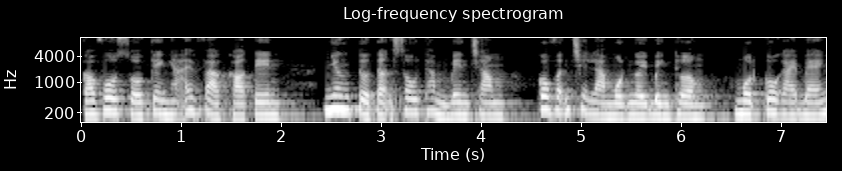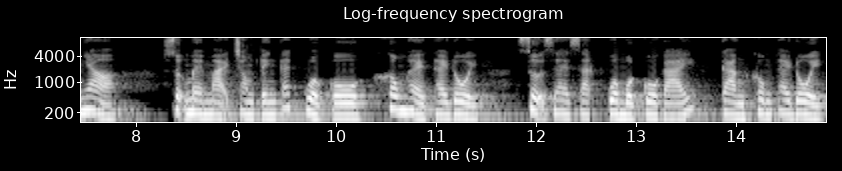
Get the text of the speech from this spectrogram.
có vô số kinh hãi và khó tin, nhưng từ tận sâu thẳm bên trong, cô vẫn chỉ là một người bình thường, một cô gái bé nhỏ. Sự mềm mại trong tính cách của cô không hề thay đổi, sự dè dặt của một cô gái càng không thay đổi.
